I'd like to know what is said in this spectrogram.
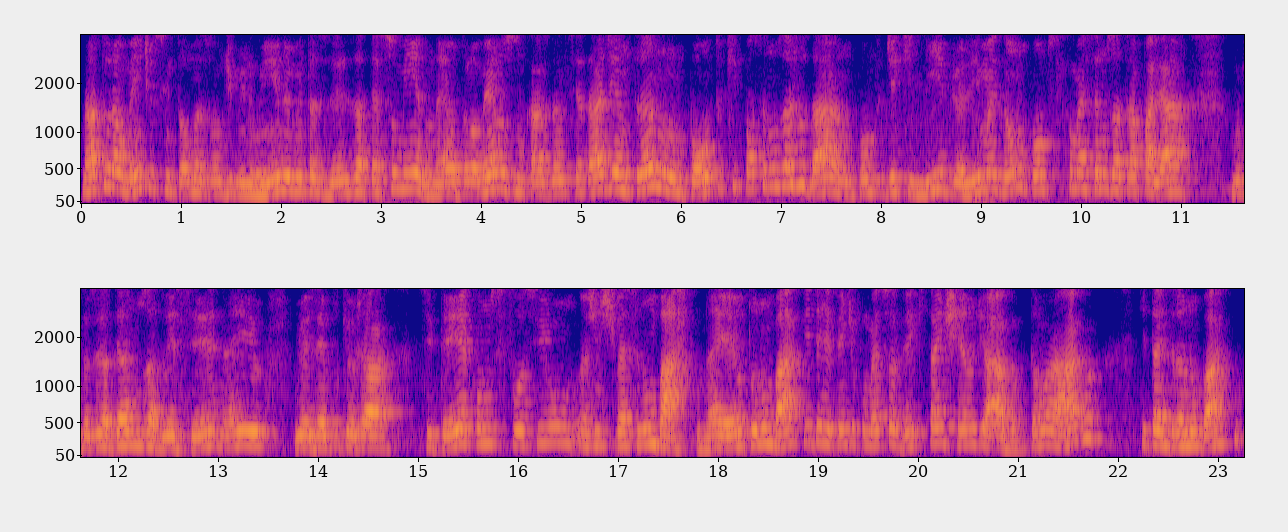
naturalmente os sintomas vão diminuindo e muitas vezes até sumindo, né? Ou pelo menos no caso da ansiedade, entrando num ponto que possa nos ajudar, num ponto de equilíbrio ali, mas não num ponto que comece a nos atrapalhar, muitas vezes até nos adoecer, né? E, o exemplo que eu já citei é como se fosse um, a gente estivesse num barco, né? Eu estou num barco e de repente eu começo a ver que está enchendo de água. Então a água que está entrando no barco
